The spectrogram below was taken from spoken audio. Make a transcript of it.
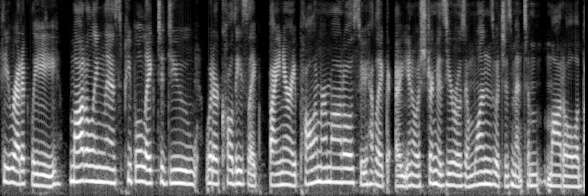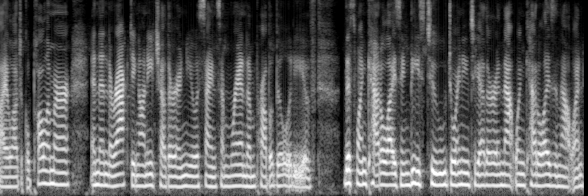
theoretically modeling this. People like to do what are called these like binary polymer models. So you have like a, you know a string of zeros and ones, which is meant to model a biological polymer, and then they're acting on each other, and you assign some random probability of this one catalyzing these two joining together and that one catalyzing that one.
